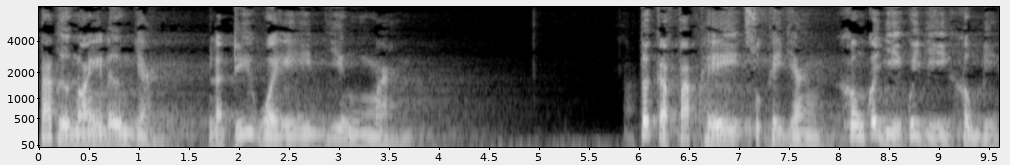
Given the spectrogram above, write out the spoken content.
Ta thường nói đơn giản Là trí huệ viên mạng Tất cả Pháp thế xuất thế gian, Không có gì quý vị không biết.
